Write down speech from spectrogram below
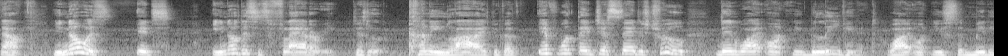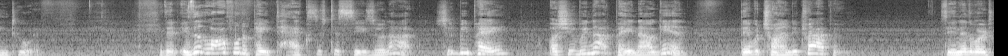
Now, you know it's, it's, you know this is flattery, just cunning lies, because if what they just said is true, then why aren't you believing it? Why aren't you submitting to it? Is it lawful to pay taxes to Caesar or not? Should we pay or should we not pay? Now, again, they were trying to trap him. See, in other words,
